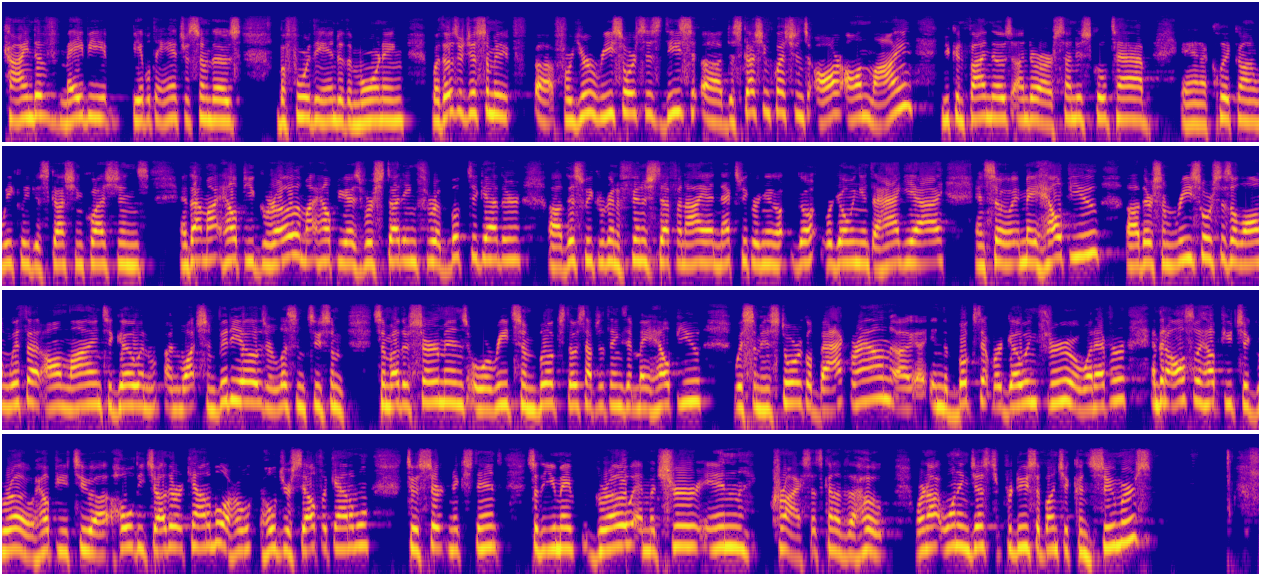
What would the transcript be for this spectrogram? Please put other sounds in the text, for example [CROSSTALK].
Kind of, maybe be able to answer some of those before the end of the morning. But those are just some of, uh, for your resources. These uh, discussion questions are online. You can find those under our Sunday School tab and a click on weekly discussion questions. And that might help you grow. It might help you as we're studying through a book together. Uh, this week we're going to finish Zephaniah. Next week we're going go, we're going into Haggai. And so it may help you. Uh, there's some resources along with that online to go and, and watch some videos or listen to some, some other sermons or or read some books, those types of things that may help you with some historical background uh, in the books that we're going through or whatever, and then also help you to grow, help you to uh, hold each other accountable or hold, hold yourself accountable to a certain extent so that you may grow and mature in Christ. That's kind of the hope. We're not wanting just to produce a bunch of consumers.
